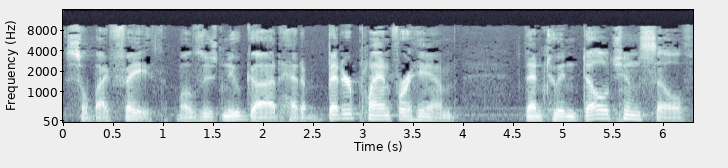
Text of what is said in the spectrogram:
So, by faith, Moses knew God had a better plan for him than to indulge himself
